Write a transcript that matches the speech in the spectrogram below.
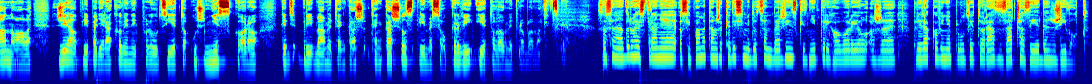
áno, ale žiaľ v prípade rakoviny plúci je to už neskoro, keď máme ten, kaš, ten kašel s prímesou krvi, je to veľmi problematické. Zase na druhej strane si pamätám, že kedy si mi docent Beržínsky z Nitry hovoril, že pri rakovine plúc je to raz za čas jeden život.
